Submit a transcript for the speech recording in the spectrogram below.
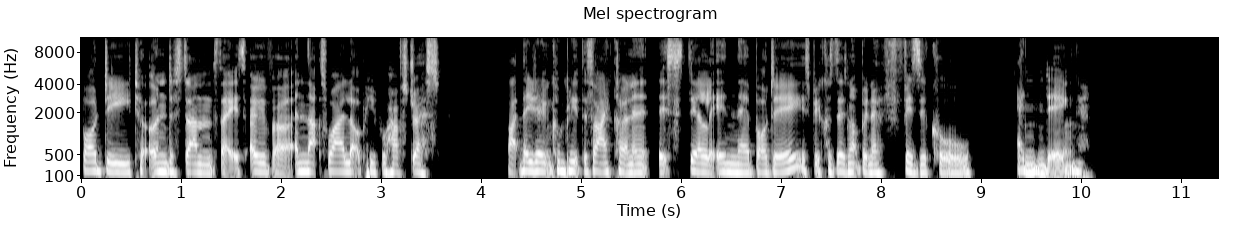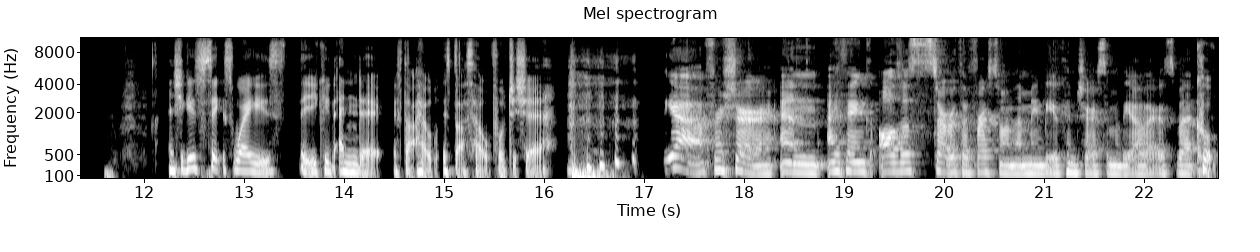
body to understand that it's over. And that's why a lot of people have stress. Like they don't complete the cycle and it's still in their body. It's because there's not been a physical ending and she gives six ways that you can end it if that help if that's helpful to share. yeah, for sure. And I think I'll just start with the first one, then maybe you can share some of the others. But cool.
